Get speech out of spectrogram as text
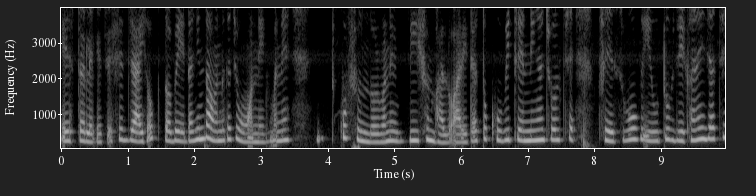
এক্সট্রা লেগেছে। সে যাই হোক, তবে এটা কিন্তু আমাদের কাছে অনেক মানে খুব সুন্দর মানে ভীষণ ভালো। আর এটা তো খুবই ট্রেন্ডিংয়ে চলছে। ফেসবুক ইউটিউব যেখানেই যাচ্ছি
